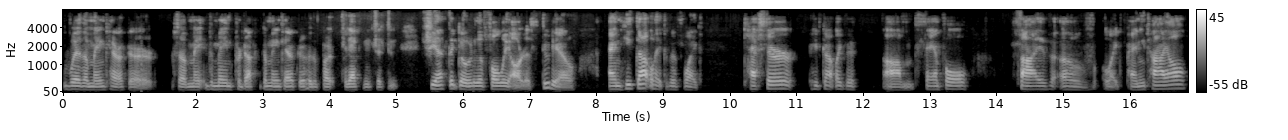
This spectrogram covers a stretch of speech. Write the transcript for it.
where the main character so main, the main product the main character who's the production assistant she has to go to the foley artist studio and he's got like this like tester he's got like this um sample size of like penny tile,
